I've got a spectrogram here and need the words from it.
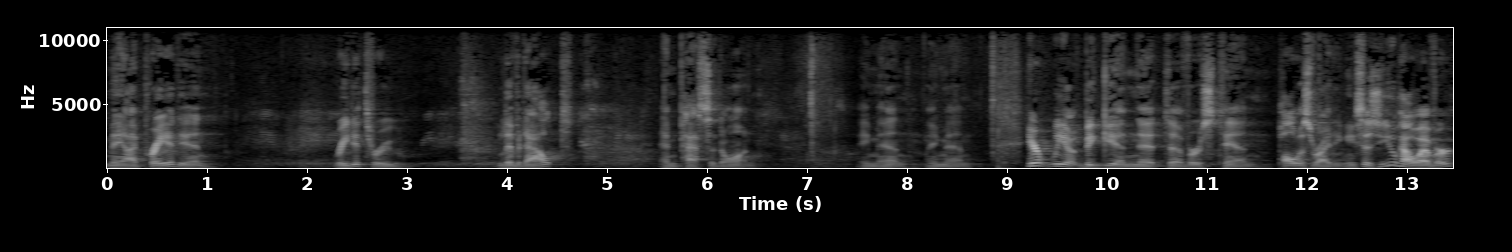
May I pray it in, read it through, live it out, and pass it on. Amen. Amen. Here we begin at uh, verse 10. Paul is writing. He says, You, however,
